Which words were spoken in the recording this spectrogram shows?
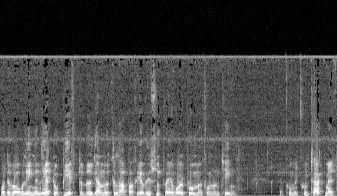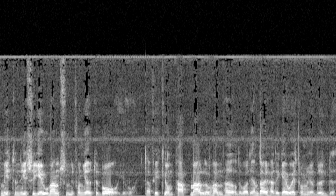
Och det var väl ingen lätt uppgift att bygga en nyckelharpa för jag visste inte vad jag höll på med för någonting. Jag kom i kontakt med som hette Nisse Johansson från Göteborg och där fick jag en pappmall och han här, det var det enda jag hade gå efter när jag byggde.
